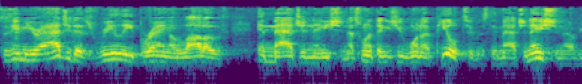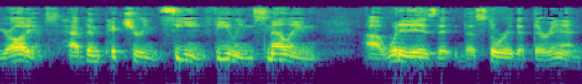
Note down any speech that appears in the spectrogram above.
So even your adjectives really bring a lot of imagination. That's one of the things you want to appeal to is the imagination of your audience. Have them picturing, seeing, feeling, smelling uh, what it is that the story that they're in.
